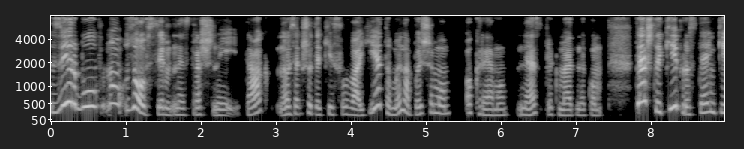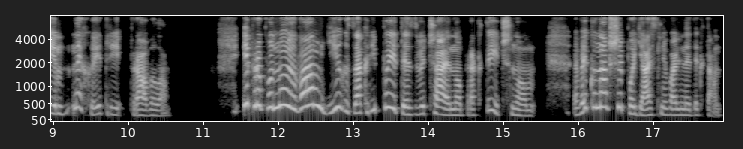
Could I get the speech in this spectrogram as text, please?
Звір був ну, зовсім не страшний. Так? Ось якщо такі слова є, то ми напишемо окремо, не з прикметником. Теж такі простенькі, нехитрі правила. І пропоную вам їх закріпити, звичайно, практично, виконавши пояснювальний диктант.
